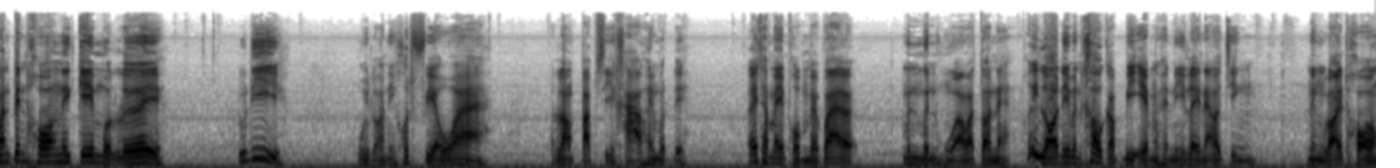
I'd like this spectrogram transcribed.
มันเป็นทองในเกมหมดเลยดูดิอุ้ยล้อนนี้โคตรเฟี้ยวว่ะลองปรับสีขาวให้หมดดิเอ้ยทำไมผมแบบว่ามันมึนหัวว่าตอนนี้เฮ้ยล้อนี้มันเข้ากับ BM คันนี้เลยนะเอาจริง 100 ทอง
